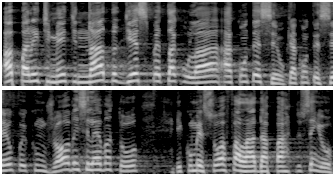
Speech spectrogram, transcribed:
aparentemente nada de espetacular aconteceu. O que aconteceu foi que um jovem se levantou e começou a falar da parte do Senhor.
